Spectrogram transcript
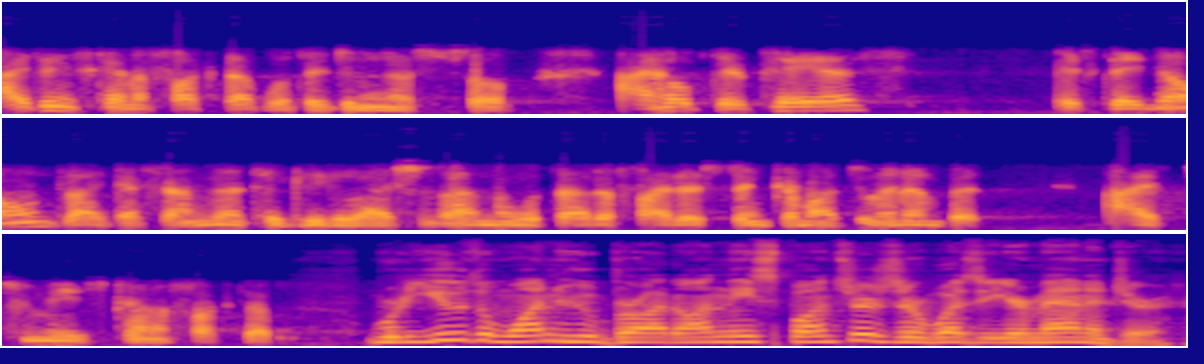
I think it's kind of fucked up what they're doing us. So I hope they pay us. If they don't, like I said, I'm gonna take legal action. I don't know what the other fighters think about doing them, but I, to me, it's kind of fucked up. Were you the one who brought on these sponsors or was it your manager?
